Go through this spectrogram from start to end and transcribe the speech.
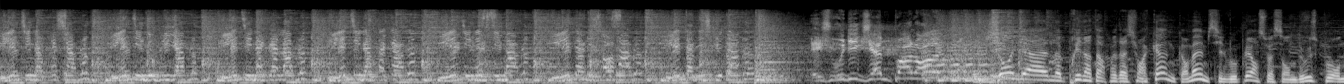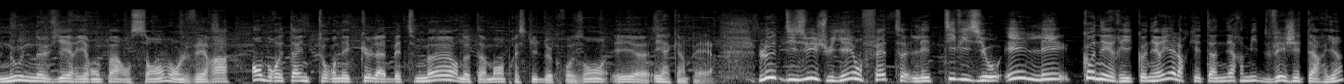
il est inappréciable, il est inoubliable, il est inégalable, il est inattaquable, il est inestimable, il est indispensable, il est indiscutable. Et je vous dis que j'aime pas le. Jean-Yann, prix d'interprétation à Cannes quand même, s'il vous plaît, en 72 pour Nous ne vieillirons pas ensemble. On le verra en Bretagne tourner Que la bête meurt, notamment en Presqu'île de Crozon et, euh, et à Quimper. Le 18 juillet, on fête les Tivisio et les Conneries. Conneries, alors qui est un ermite végétarien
